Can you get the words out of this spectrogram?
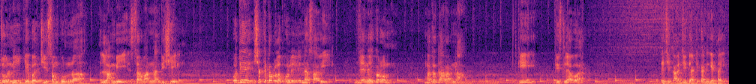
जोडणी केबलची संपूर्ण लांबी सर्वांना दिसेल व ती शक्यतो लपवलेली नसावी जेणेकरून मतदारांना ती दिसल्यावर त्याची काळजी त्या ठिकाणी घेता येईल.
